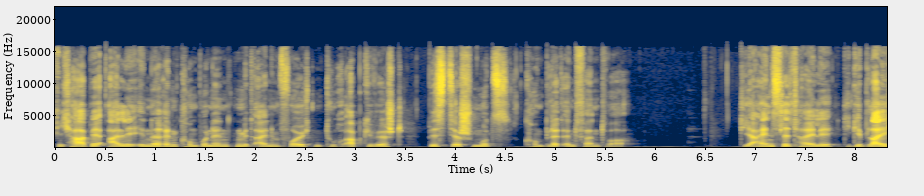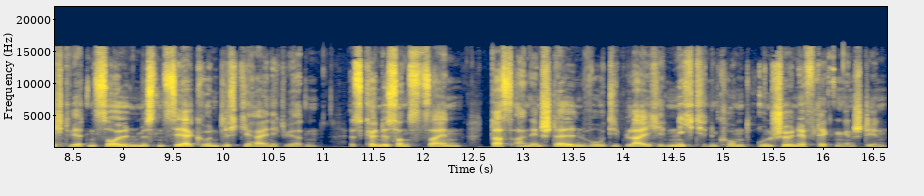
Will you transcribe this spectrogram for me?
Ich habe alle inneren Komponenten mit einem feuchten Tuch abgewischt, bis der Schmutz komplett entfernt war. Die Einzelteile, die gebleicht werden sollen, müssen sehr gründlich gereinigt werden. Es könnte sonst sein, dass an den Stellen, wo die Bleiche nicht hinkommt, unschöne Flecken entstehen.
